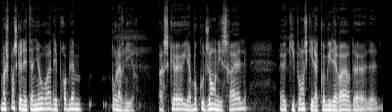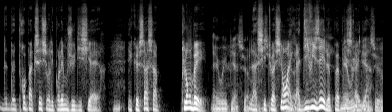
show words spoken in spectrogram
moi je pense que Netanyahou aura des problèmes pour l'avenir. Parce qu'il y a beaucoup de gens en Israël euh, qui pensent qu'il a commis l'erreur de, de- trop axer sur les problèmes judiciaires. Mm. Et que ça, ça a plombé Eh oui, bien sûr. la bien sûr. situation et Ouais. a divisé le peuple Mais oui, israélien. bien sûr.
